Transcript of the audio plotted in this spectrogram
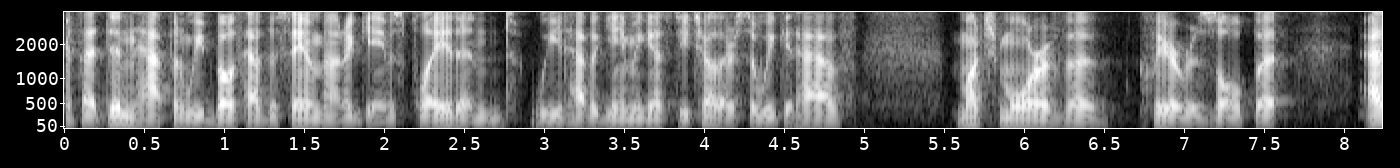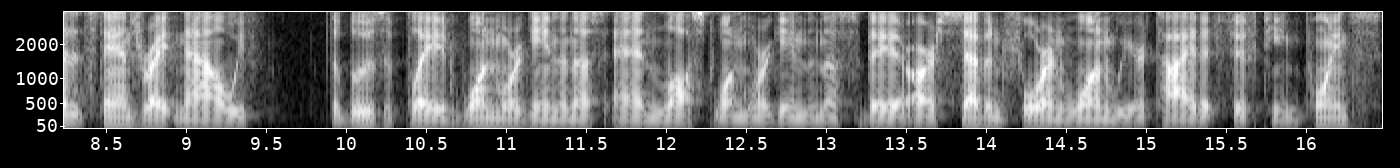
If that didn't happen, we'd both have the same amount of games played, and we'd have a game against each other, so we could have much more of a clear result. But as it stands right now, we've the Blues have played one more game than us and lost one more game than us. They are 7 4 and 1. We are tied at 15 points.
